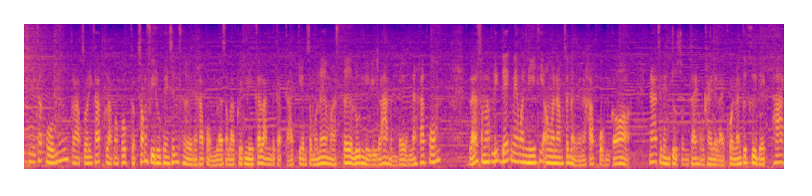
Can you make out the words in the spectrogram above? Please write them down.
เคครับผมกลับสวัสดีครับ กลับมาพบกับช่องฟรีทูเพนเช่นเคยนะครับผม และสำหรับคลิปนี้ก็รันไปกับการ์ดเกม Summoner Master รุ่นนิริล่าเหมือนเดิมนะครับผม และสำหรับลิทเด็กในวันนี้ที่เอามานำเสนอนะครับผมก็น่าจะเป็นจุดสนใจของใครหลายๆคนนั่นก็คือเด็กธาด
